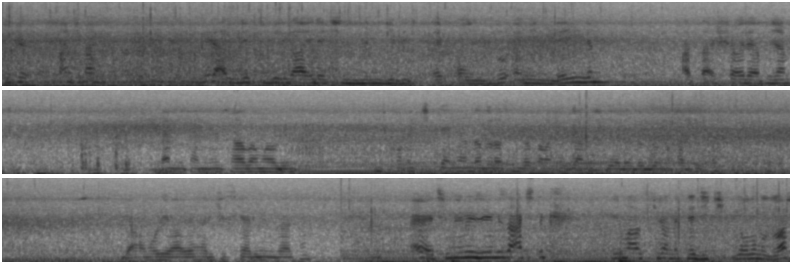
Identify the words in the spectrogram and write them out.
Çünkü sanki ben birazcık bir daire çizdim gibi hep oldu emin değilim. Hatta şöyle yapacağım. Ben bir kendimi sağlam alayım. Hiç köpekçiklerin yanında durasım yok ama çok yanlış bir yerde durduğumu fark. Yağmur yağıyor, herkes gergin zaten. Evet, şimdi müziğimizi açtık. 26 kilometrecik yolumuz var.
